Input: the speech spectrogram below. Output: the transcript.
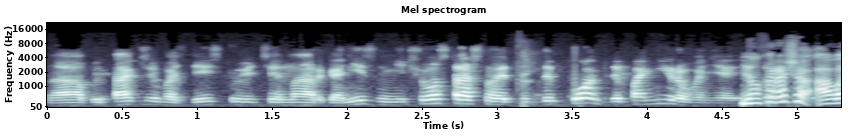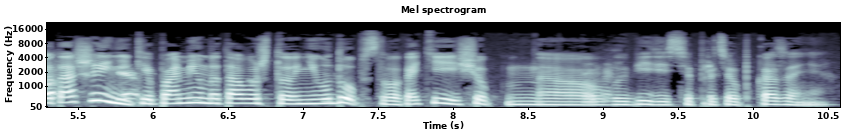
вы также воздействуете на организм. Ничего страшного, это депо, депонирование. Ну хорошо, вещества. а вот ошейники, помимо того, что неудобства, какие еще вы видите противопоказания?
